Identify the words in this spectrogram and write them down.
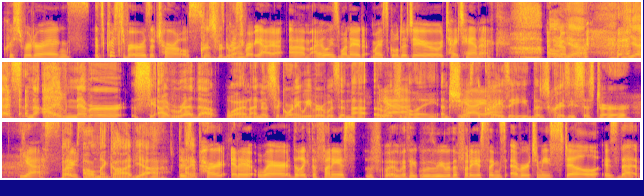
Christopher Durang's. It's Christopher, or is it Charles? Christopher Durang. Christopher, yeah, yeah. Um, I always wanted my school to do Titanic. I don't know Oh yeah, yes. No, I've never seen. I've read that one. I know Sigourney Weaver was in that originally, and she was the yeah. crazy, the crazy sister. Yes. But oh my god, yeah. there's I- a part in it where the like the funniest. I think would be the funniest things ever to me still is that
